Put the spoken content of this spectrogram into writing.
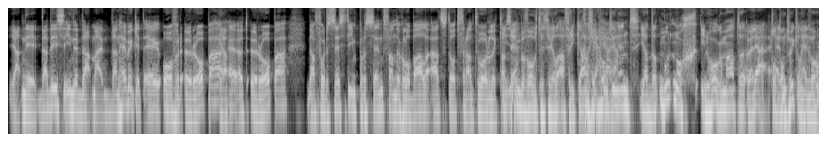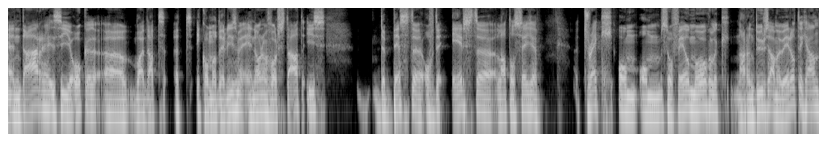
ja, nee, dat is inderdaad. Maar dan heb ik het over Europa. Het Europa dat voor 16% van de globale uitstoot verantwoordelijk is. En bijvoorbeeld het hele Afrikaanse ah, continent, ja, dat moet nog in hoge mate tot ontwikkeling en, komen. En daar zie je ook uh, waar dat het ecomodernisme enorm voor staat, is de beste of de eerste, laten we zeggen, track om, om zoveel mogelijk naar een duurzame wereld te gaan,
